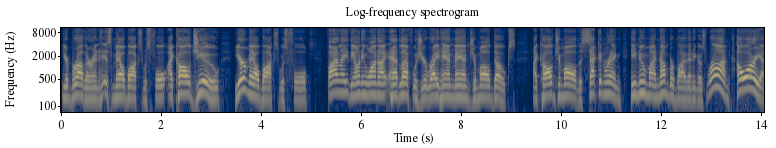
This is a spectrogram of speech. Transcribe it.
your brother, and his mailbox was full. I called you, your mailbox was full. Finally, the only one I had left was your right hand man, Jamal Dokes. I called Jamal the second ring. He knew my number by then. He goes, Ron, how are you?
